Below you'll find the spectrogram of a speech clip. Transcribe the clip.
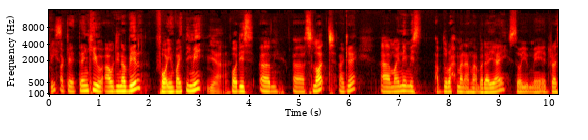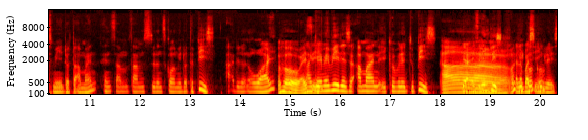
please. Okay, thank you, Audi Nabil, for inviting me Yeah. for this um uh, slot. Okay, uh, my name is Abdul Rahman Ahmad Badayai, so you may address me Dr. Aman, and some some students call me Dr. Peace. I do not know why. Oh, I see. Okay, maybe it is Aman equivalent to peace. Ah, yeah, it's English Okay, dalam bahasa cool, cool. Inggeris.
